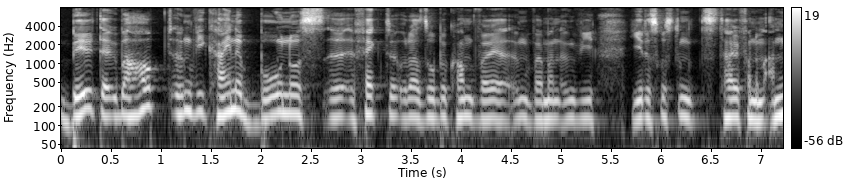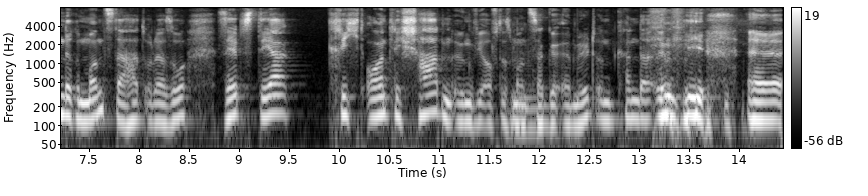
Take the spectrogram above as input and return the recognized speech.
Bild, der überhaupt irgendwie keine Bonus-Effekte oder so bekommt, weil, er, weil man irgendwie jedes Rüstungsteil von einem anderen Monster hat oder so, selbst der kriegt ordentlich Schaden irgendwie auf Mhm. das Monster geömmelt und kann da irgendwie äh,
